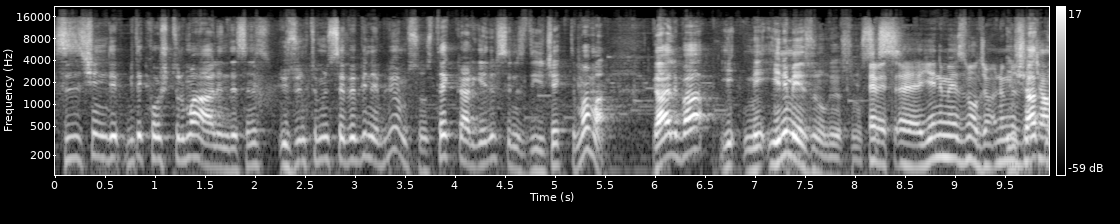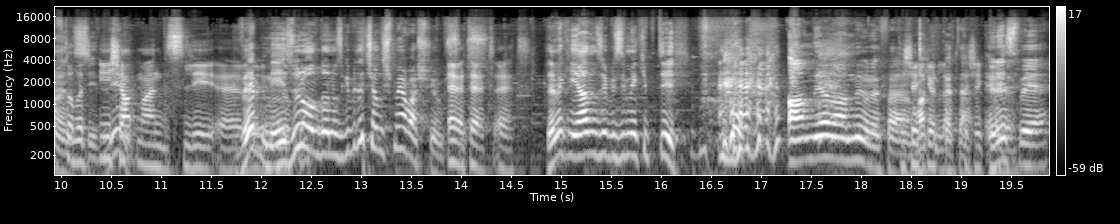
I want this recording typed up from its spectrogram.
Siz şimdi bir de koşturma halindesiniz. Üzüntümün sebebi ne biliyor musunuz? Tekrar gelirsiniz diyecektim ama galiba yeni mezun oluyorsunuz siz. Evet, e, yeni mezun olacağım. Önümüzdeki İnşaat değil inşaat mi? mühendisliği. e, Ve mezun okuyorum. olduğunuz gibi de çalışmaya başlıyormuşsunuz. Evet, evet, evet. Demek ki yalnızca bizim ekip değil. Anlayan anlıyor efendim. Teşekkürler, Hakikaten. teşekkür Enes ederim. Bey'e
